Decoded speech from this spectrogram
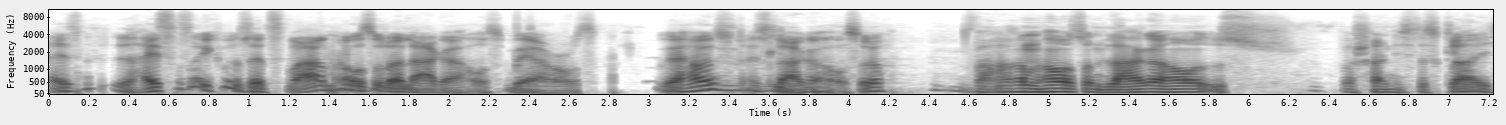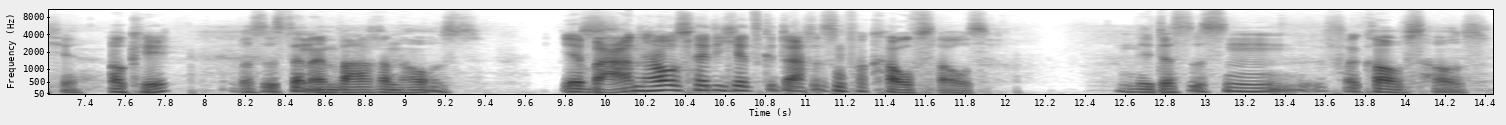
Heißt, heißt das eigentlich übersetzt Warenhaus oder Lagerhaus? Warehouse. Warehouse heißt Lagerhaus, oder? Warenhaus und Lagerhaus ist wahrscheinlich das gleiche. Okay. Was ist denn ein Warenhaus? Ja, Warenhaus hätte ich jetzt gedacht, ist ein Verkaufshaus. Nee, das ist ein Verkaufshaus.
